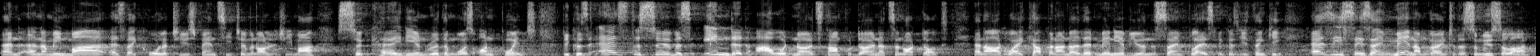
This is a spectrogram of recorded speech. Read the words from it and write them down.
And, and I mean, my, as they call it to use fancy terminology, my circadian rhythm was on point. Because as the service ended, I would know it's time for donuts and hot dogs. And I'd wake up. And I know that many of you are in the same place because you're thinking, as he says amen, I'm going to the samosa line.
